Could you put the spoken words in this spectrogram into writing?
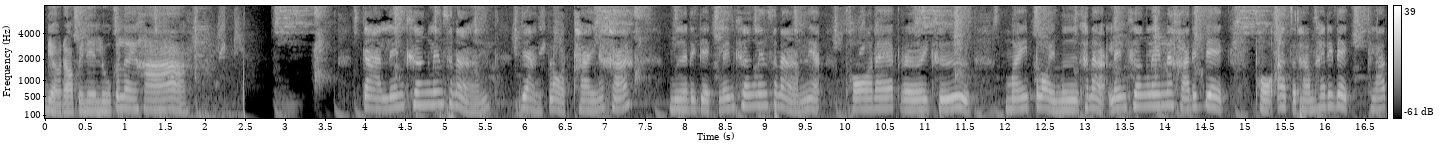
เดี๋ยวเราไปเรียนรู้กันเลยค่ะ การเล่นเครื่องเล่นสนามอย่างปลอดภัยนะคะ เมื่อเด็กๆเล่นเครื่องเล่นสนามเนี่ยข้อแรกเลยคือไม่ปล่อยมือขณะเล่นเครื่องเล่นนะคะ เด็กๆ เพราะอาจจะทำให้เด็กๆ พลัด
